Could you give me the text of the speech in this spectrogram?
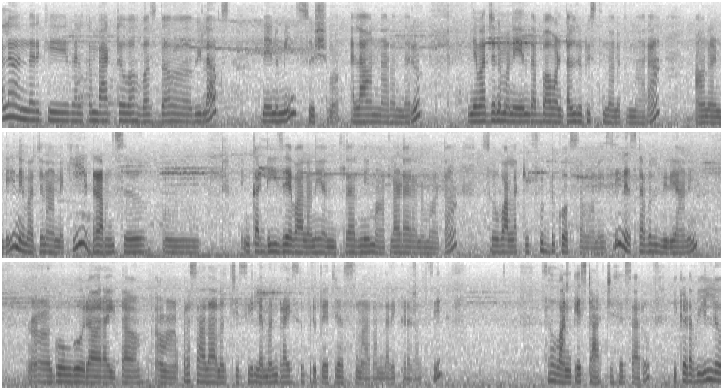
హలో అందరికీ వెల్కమ్ బ్యాక్ టు వస్ ద విలాగ్స్. నేను మీ సుష్మా. ఎలా ఉన్నారు అందరూ? నిమజ్జనం అని ఏందబ్బా వంటలు చూపిస్తుంది అనుకున్నారా? అవునండి నిమజ్జనానికి డ్రమ్స్ ఇంకా డీజే వాళ్ళని అందరినీ మాట్లాడారనమాట సో వాళ్ళకి ఫుడ్ కోసం అనేసి వెజిటబుల్ బిర్యానీ గోంగూర రైతా ప్రసాదాలు వచ్చేసి లెమన్ రైస్ ప్రిపేర్ చేస్తున్నారు అందరు ఇక్కడ కలిసి. సో వన్కే స్టార్ట్ చేసేసారు. ఇక్కడ వీళ్ళు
